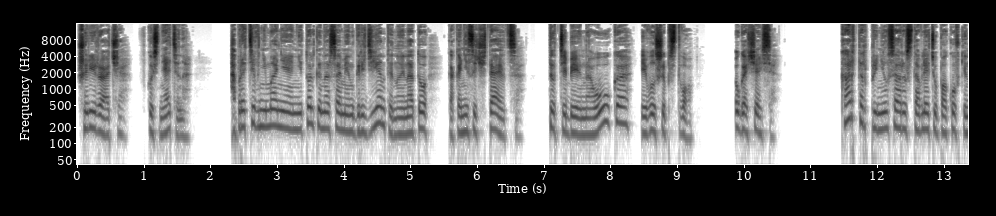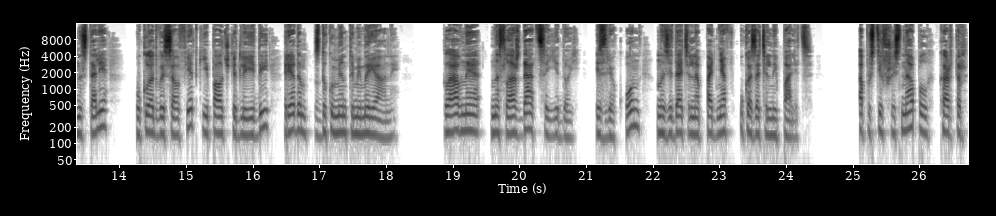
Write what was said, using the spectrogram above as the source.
шрирача. Вкуснятина. Обрати внимание не только на сами ингредиенты, но и на то, как они сочетаются. Тут тебе и наука, и волшебство. Угощайся. Картер принялся расставлять упаковки на столе, укладывая салфетки и палочки для еды рядом с документами Марианы. «Главное — наслаждаться едой», — изрек он, назидательно подняв указательный палец. Опустившись на пол, Картер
